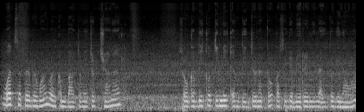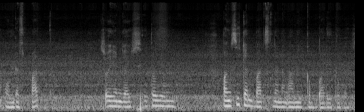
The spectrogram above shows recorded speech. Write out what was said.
What's up everyone? Welcome back to my YouTube channel. So gabi ko tinik ang video na to kasi gabi rin nila ito ginawa on the spot. So ayan guys, ito yung pang second batch na ng aming kamba dito guys.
